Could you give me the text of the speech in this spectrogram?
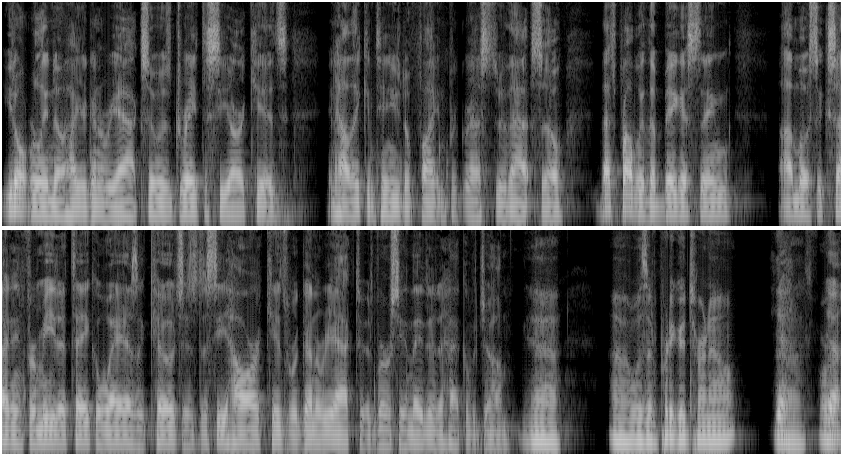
you don't really know how you're gonna react. So it was great to see our kids and how they continue to fight and progress through that. So that's probably the biggest thing, uh, most exciting for me to take away as a coach is to see how our kids were going to react to adversity, and they did a heck of a job. Yeah. Uh, was it a pretty good turnout? Yeah, uh, yeah,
